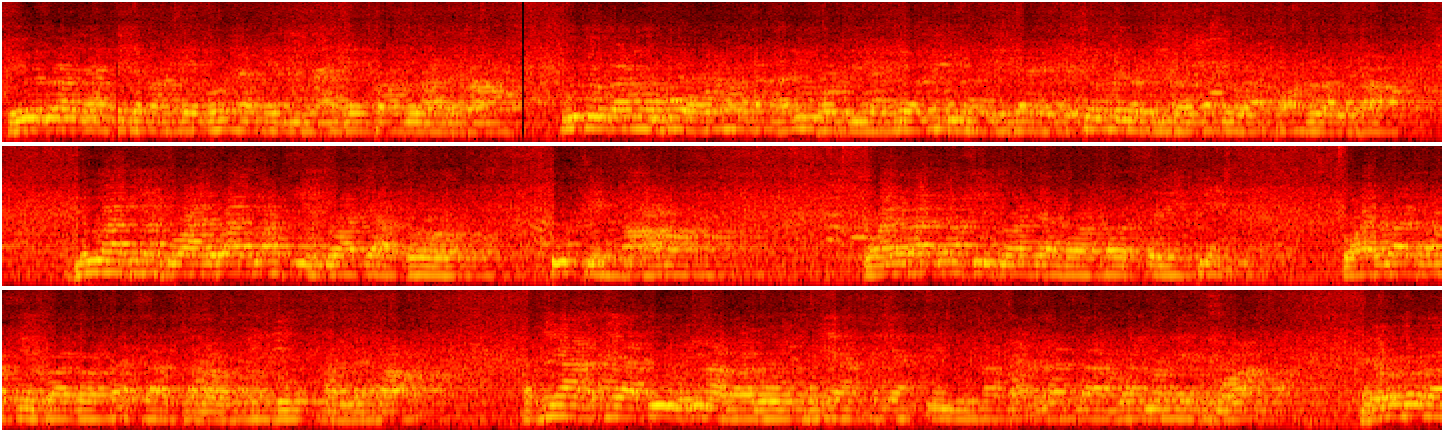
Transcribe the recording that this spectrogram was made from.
ဒီလိုတဲ့ဒီမှာနေဘုရားမြတ်ဒီနာနဲ့ပေါင်းလို့ရတော့ဘုရားကလည်းဘုရားအောင်တာရုပ်ပေါ်ပြန်ရနေနေကြတဲ့အကျိုးလို့ဒီတော့တော့ပေါင်းလို့ရတော့ဒီဝါပြင်ကြွား ဝါကြောင်းရှိသွားကြတော့ဥက္ကေမှာဝါရဝကြောင့်ရှိသွားကြတော့သောစိတ်ဖြင့်ဝါရဝကြောင့်ရှိသွားတော့သစ္စာသာဝင်ဒုက္ခ၎င်းအမြတ်အမြတ်ပြုဝိမာပါကိုအမြတ်အမြတ်ပြုဝိမာသစ္စာသာဝင်လို့တဲ့ဘဝဘယ်လိုတော့လဲ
